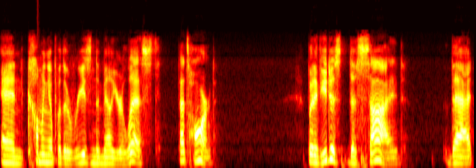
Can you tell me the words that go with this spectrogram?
and coming up with a reason to mail your list. That's hard. But if you just decide that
